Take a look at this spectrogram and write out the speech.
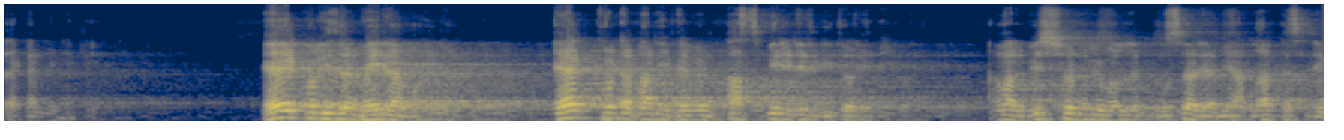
দেখান কলিজার ভাইরা আমার। এক ফোঁটা পানি ফেলবেন পাঁচ মিনিটের ভিতরে। আমার বিশ্ব নবী বললেন, মুসারে, আমি আল্লাহর কাছে যে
